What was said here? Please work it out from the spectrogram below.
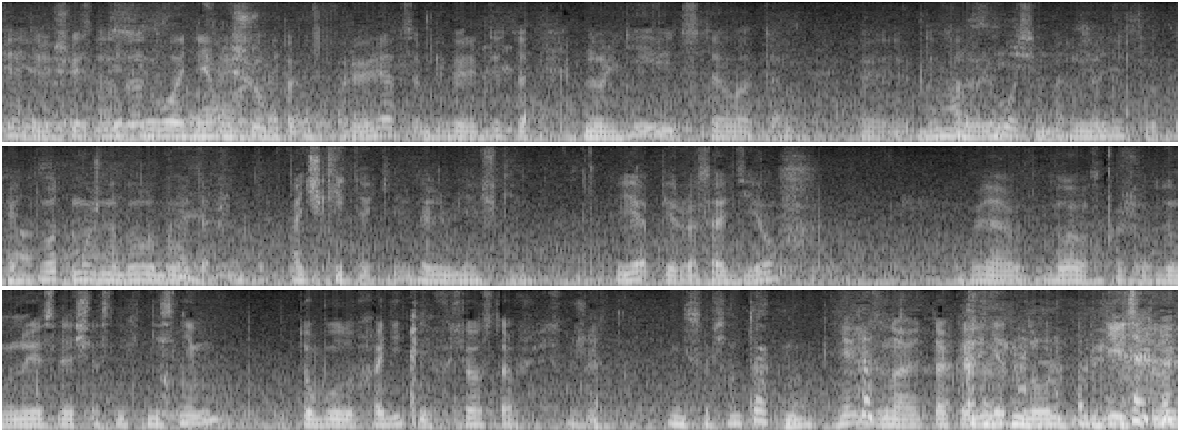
5 или 6 назад пришел п- проверяться, мне говорят, где-то 0,9 стало там, э, Где-то 0,8, потом 0,9. Вот можно было бы вот так. Очки такие, дали мне очки. Я первый раз одел, голова закружилась. Думаю, ну если я сейчас их не сниму, то буду ходить не всю оставшуюся жизнь. Не совсем так, но Я не знаю, так или нет, но действую.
